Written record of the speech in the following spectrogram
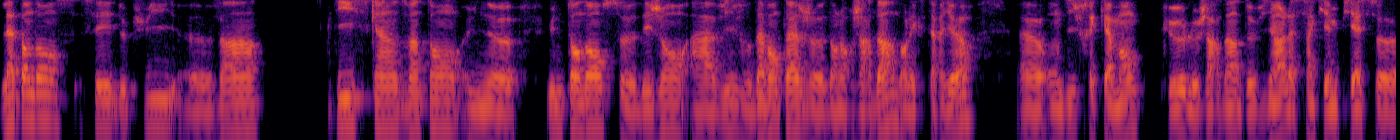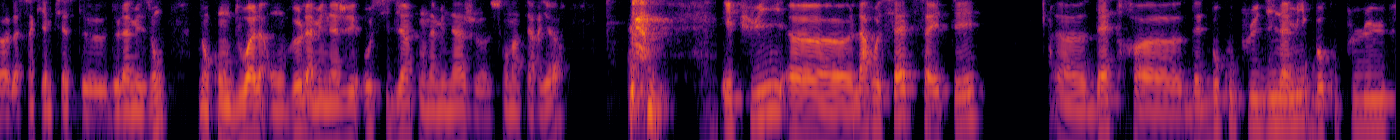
La tendance, c'est depuis 20, 10, 15, 20 ans, une, une tendance euh, des gens à vivre davantage dans leur jardin, dans l'extérieur. Euh, on dit fréquemment que le jardin devient la cinquième pièce, euh, la cinquième pièce de, la maison. Donc on, doit, on veut l'aménager aussi bien qu'on aménage son intérieur. Et puis la recette, ça a été d'être beaucoup plus dynamique, beaucoup plus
